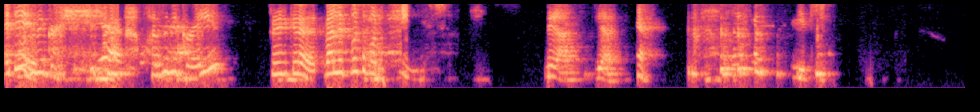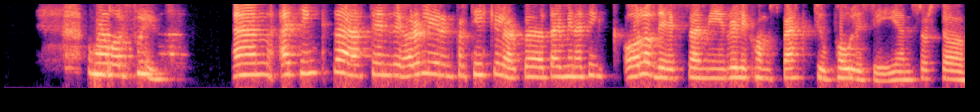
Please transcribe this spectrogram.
I did. wasn't it great? Yeah. Wasn't it great? Pretty good. Well it was about age. Yeah yeah. Yeah. Swedes. we love Swedes. And I think that in the earlier in particular, but I mean, I think all of this, I mean, really comes back to policy and sort of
